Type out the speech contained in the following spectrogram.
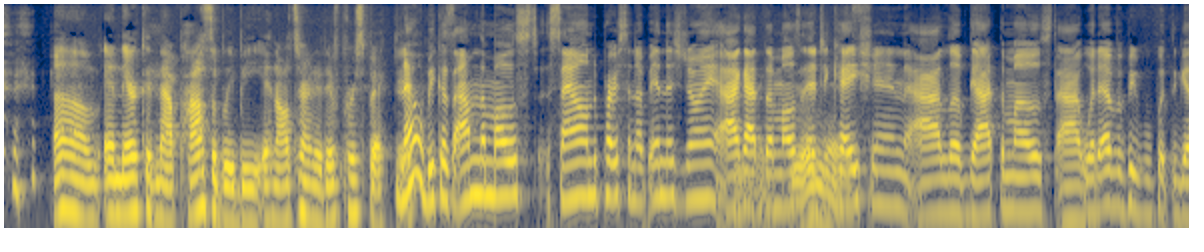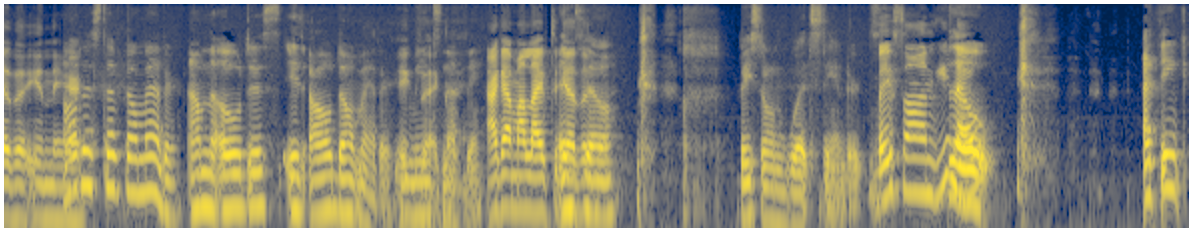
um, and there could not possibly be an alternative perspective. No, because I'm the most sound person up in this joint. I got the most goodness. education. I love God the most. I whatever people put together in there. All that stuff don't matter. I'm the oldest. It all don't matter. It means nothing. I got my life together so, based on what standards? based on you know. I think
